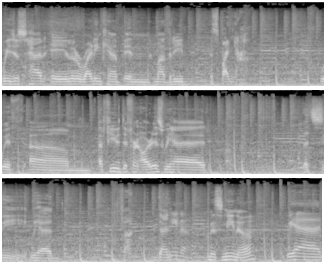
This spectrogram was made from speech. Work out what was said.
we just had a little writing camp in Madrid, España, with um, a few different artists. We had, let's see, we had, fuck, Dan- Nina. Miss Nina. We had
